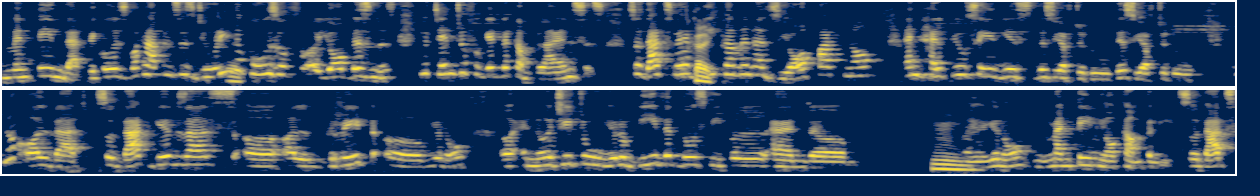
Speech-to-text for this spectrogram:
maintain that. Because what happens is during the course of uh, your business you tend to forget the compliances. So that's where we come in as your partner and help you say yes this you have to do this you have to do you know all that. So that gives us uh, a great uh, you know uh, energy to you know be with those people and Hmm. uh, you know maintain your company so that's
